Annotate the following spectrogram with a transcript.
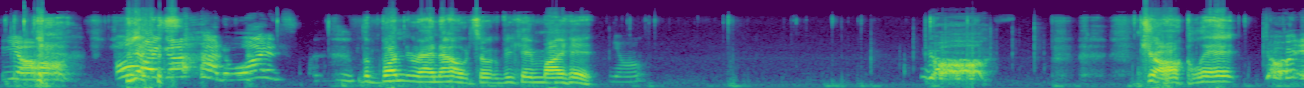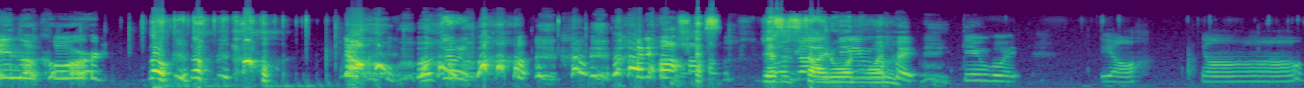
Yo. Oh my god, what? The button ran out, so it became my hit. Yo. Yo. Chocolate! Go in the cord. No, no, no! No. Don't do it. no. Yes, yes Oh it's God, tied Game 1 1. Boy. Game Boy. Yo. Yo.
